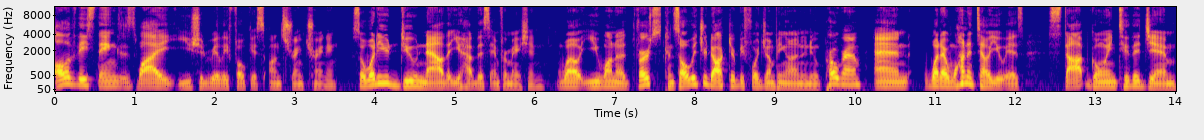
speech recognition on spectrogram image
all of these things is why you should really focus on strength training. So, what do you do now that you have this information? Well, you want to first consult with your doctor before jumping on a new program. And what I want to tell you is stop going to the gym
